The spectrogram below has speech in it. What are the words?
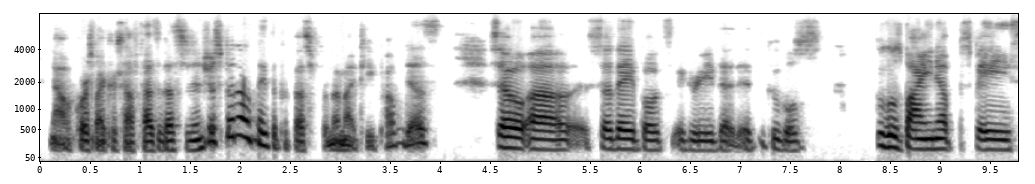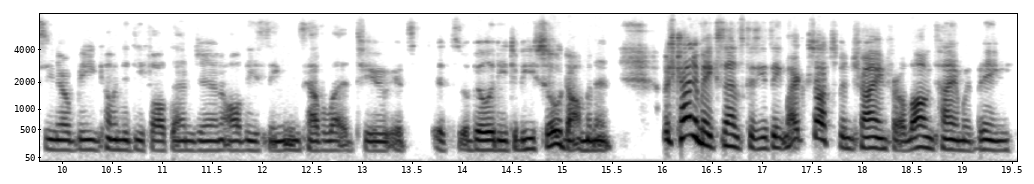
Now, of course, Microsoft has a vested interest, but I don't think the professor from MIT probably does. So, uh, so they both agreed that it, Google's Google's buying up space, you know, becoming the default engine, all these things have led to its its ability to be so dominant, which kind of makes sense because you think Microsoft's been trying for a long time with Bing,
